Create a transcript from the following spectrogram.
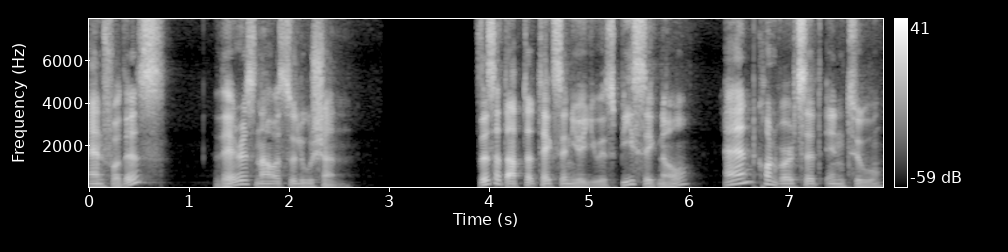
And for this, there is now a solution. This adapter takes in your USB signal and converts it into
